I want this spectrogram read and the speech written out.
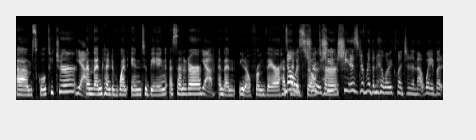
um, school teacher, Yeah. and then kind of went into being a senator, Yeah. and then you know from there has No, kind of it's true. built her. She she is different than Hillary Clinton in that way, but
